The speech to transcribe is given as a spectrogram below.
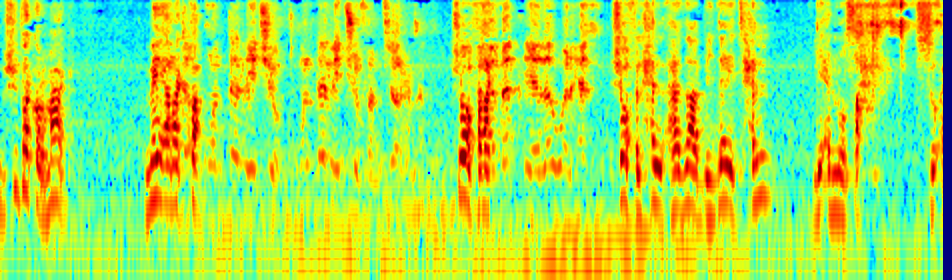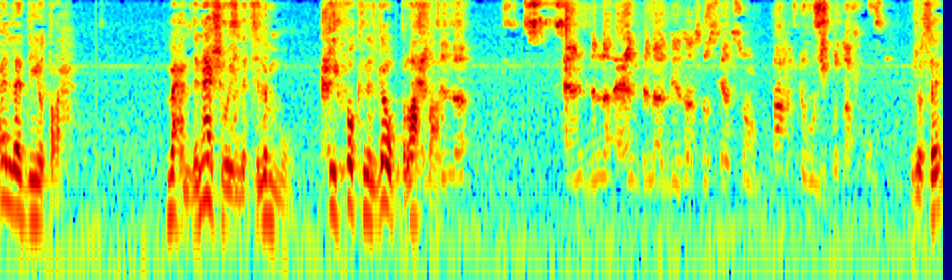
je suis d'accord معاك mais راك ط- وانت اللي تشوف وانت اللي تشوف أنت رحمن شوف راك هذا هو الحل. شوف الحل هذا بداية حل لأنه صح. السؤال الذي يطرح. ما عندناش وين نتلموا il faut que نلقاو بلاصة. عندنا عندنا عندنا des associations partout la France. je sais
